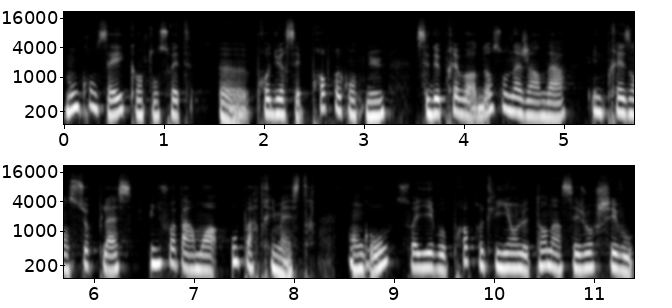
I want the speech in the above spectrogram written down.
Mon conseil quand on souhaite euh, produire ses propres contenus, c'est de prévoir dans son agenda une présence sur place une fois par mois ou par trimestre. En gros, soyez vos propres clients le temps d'un séjour chez vous.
